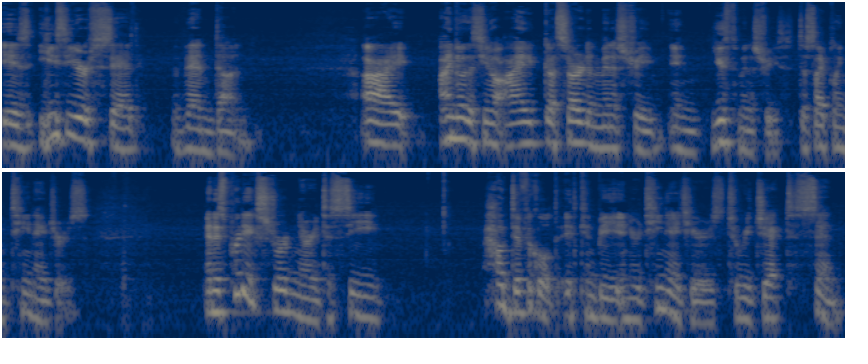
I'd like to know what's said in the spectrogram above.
is easier said than done. I I know this, you know, I got started in ministry in youth ministries, discipling teenagers. And it's pretty extraordinary to see how difficult it can be in your teenage years to reject sin.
